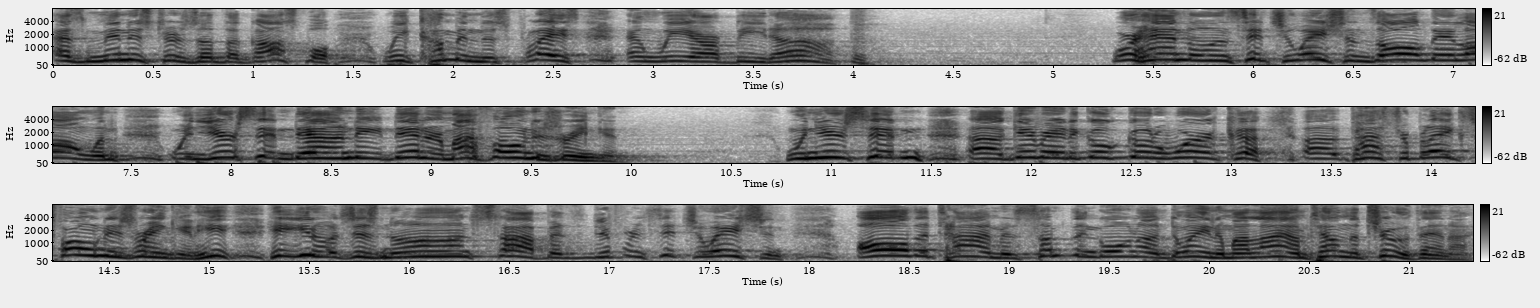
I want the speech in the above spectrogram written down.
As ministers of the gospel, we come in this place and we are beat up. We're handling situations all day long. When, when you're sitting down to eat dinner, my phone is ringing. When you're sitting, uh, getting ready to go, go to work, uh, uh, Pastor Blake's phone is ringing. He, he, you know, it's just nonstop. It's a different situation. All the time, there's something going on. Dwayne, am I lying? I'm telling the truth, ain't I?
